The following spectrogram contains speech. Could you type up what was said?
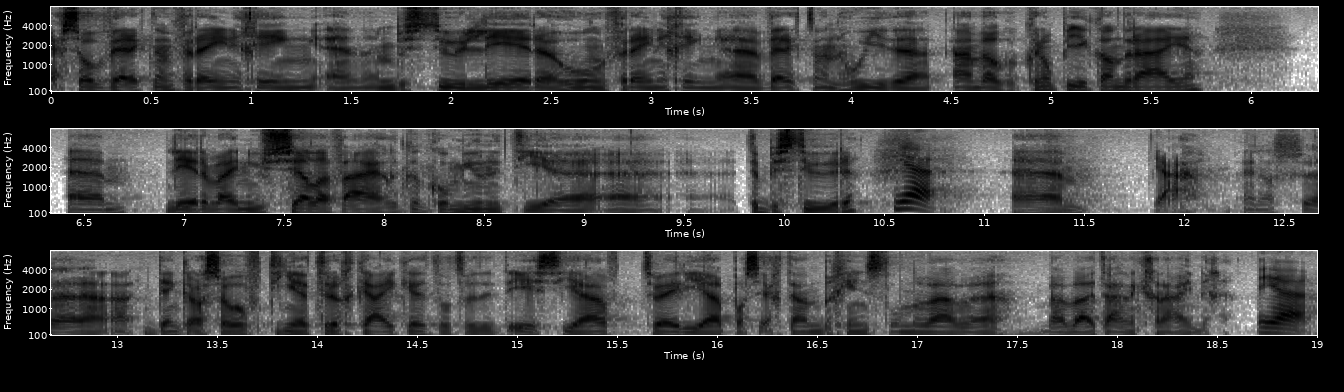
ja, zo werkt een vereniging en een bestuur leren hoe een vereniging eh, werkt... en hoe je de, aan welke knoppen je kan draaien. Ehm, leren wij nu zelf eigenlijk een community eh, eh, te besturen. Ja, Ehm, ja, en als, ik denk als we over tien jaar terugkijken, dat we het eerste jaar of het tweede jaar pas echt aan het begin stonden waar we, waar we uiteindelijk gaan eindigen. ja,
